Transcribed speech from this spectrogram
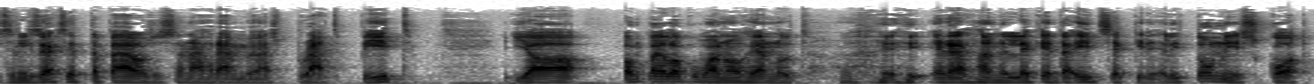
Sen lisäksi, että pääosissa nähdään myös Brad Pitt. Ja onpa elokuvan ohjannut eräänlainen legenda itsekin, eli Tony Scott,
